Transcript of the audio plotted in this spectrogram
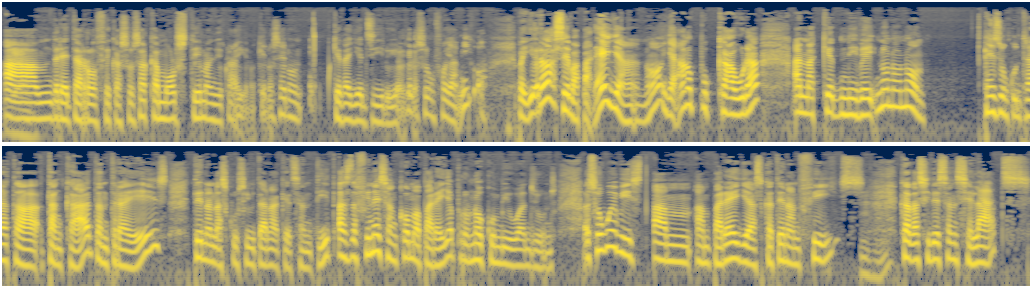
amb dret a roce, que això és el que molts temen. Diu, clar, jo no quiero ser un... Queda lleig dir-ho, jo no quiero ser un follamigo. Però jo era la seva parella, no? Ja no puc caure en aquest nivell. No, no, no. És un contracte tancat entre ells, tenen exclusivitat en aquest sentit, es defineixen com a parella però no conviuen junts. Això ho he vist amb, amb parelles que tenen fills, que decideixen ser lats,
